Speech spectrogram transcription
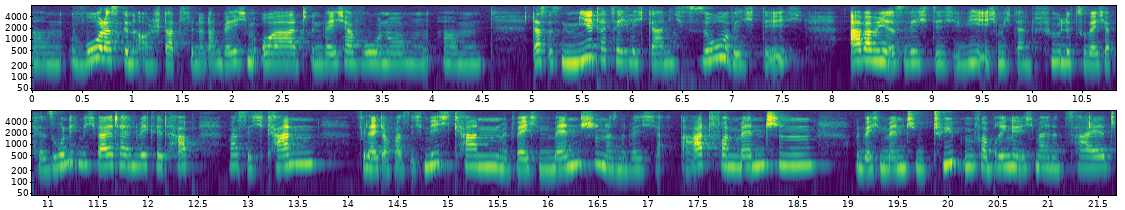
ähm, wo das genau stattfindet, an welchem Ort, in welcher Wohnung. Ähm, das ist mir tatsächlich gar nicht so wichtig. Aber mir ist wichtig, wie ich mich dann fühle, zu welcher Person ich mich weiterentwickelt habe, was ich kann, vielleicht auch was ich nicht kann, mit welchen Menschen, also mit welcher Art von Menschen, mit welchen Menschentypen verbringe ich meine Zeit.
